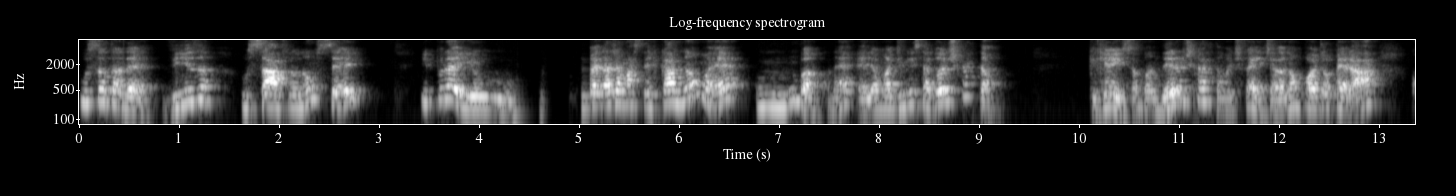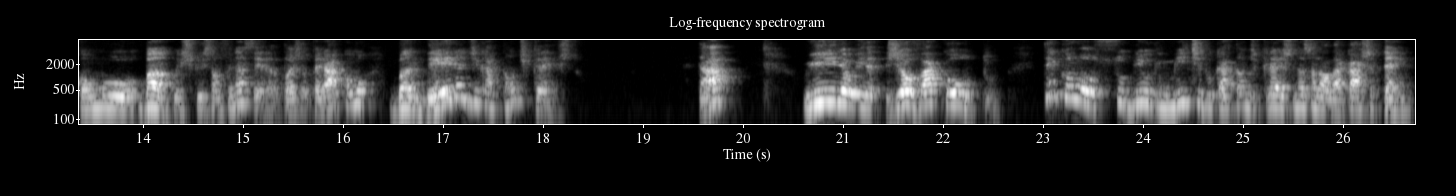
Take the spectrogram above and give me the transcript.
o Santander, Visa, o Safra eu não sei. E por aí, o... na verdade a Mastercard não é um, banco, né? Ela é uma administradora de cartão. O que, que é isso? A bandeira de cartão é diferente. Ela não pode operar como banco, instituição financeira. Ela pode operar como bandeira de cartão de crédito. Tá? William, William Jeová Couto. Tem como subir o limite do cartão de crédito nacional da Caixa? Tem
